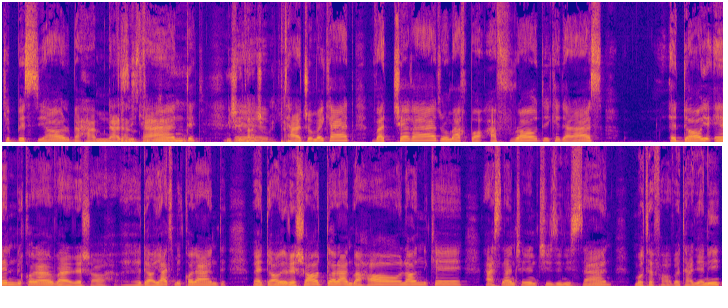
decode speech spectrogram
که بسیار به هم نزدیکند میشه ترجمه کرد ترجمه کرد و چقدر وقت با افرادی که در اصل ادعای علم می‌کنن و رشا... هدایت می‌کنند و ادعای رشاد دارند و حالان که اصلا چنین چیزی نیستند متفاوتن یعنی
